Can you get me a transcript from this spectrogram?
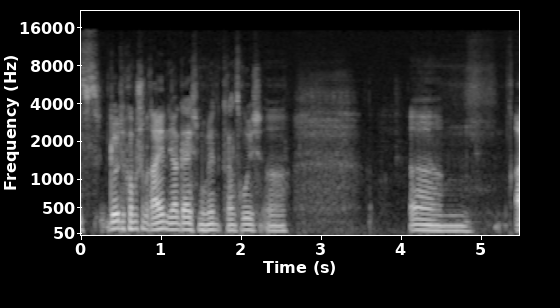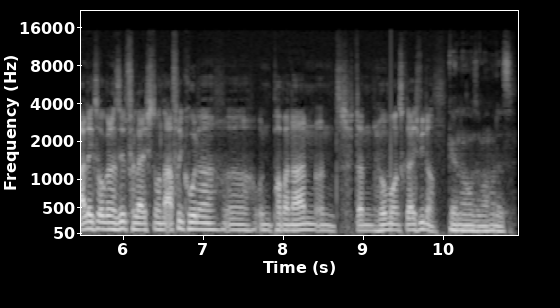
es, Leute kommen schon rein. Ja, gleich, Moment, ganz ruhig. Äh, ähm, Alex organisiert vielleicht noch eine Afrikola äh, und ein paar Bananen und dann hören wir uns gleich wieder. Genau, so machen wir das.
